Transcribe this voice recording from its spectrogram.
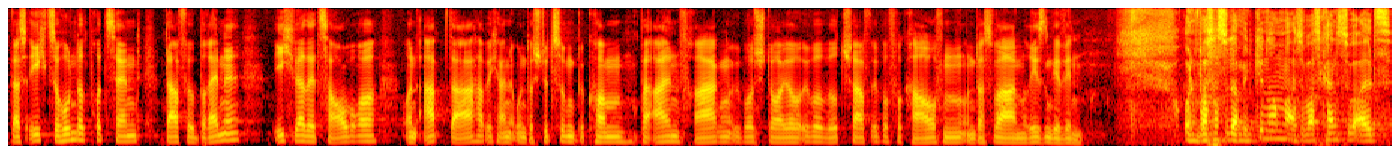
dass ich zu 100 Prozent dafür brenne. Ich werde Zauberer und ab da habe ich eine Unterstützung bekommen bei allen Fragen über Steuer, über Wirtschaft, über Verkaufen und das war ein Riesengewinn. Und was hast du da mitgenommen? Also was kannst du als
